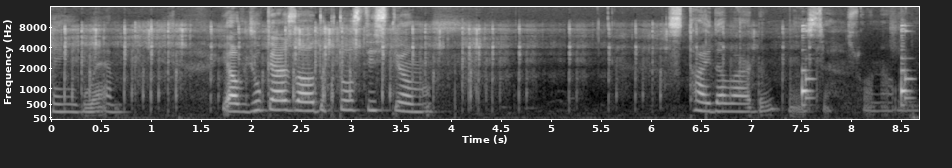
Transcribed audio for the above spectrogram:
Penguen. Ya Joker Sadık dost istiyorum. Stay'da vardım. Neyse sonra alalım.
